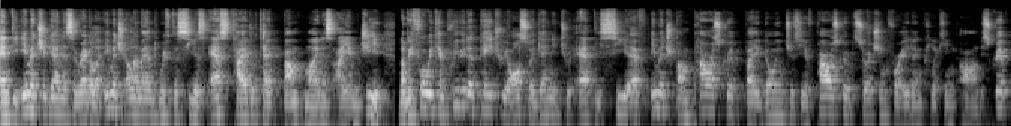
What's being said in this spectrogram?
And the image again is a regular image element with the CSS title tag bump minus img. Now, before we can preview that page, we also again need to add the CF image bump power script by going to CF power script, searching for it and clicking on the script,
